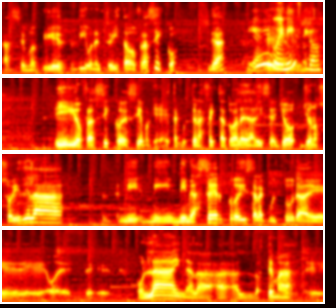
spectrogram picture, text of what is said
hace unos 10 días una entrevista a don Francisco, ¿ya? Sí, buenísimo. Y don Francisco decía, porque esta cuestión afecta a toda la edad, dice, yo, yo no soy de la, ni, ni, ni me acerco, dice, a la cultura de, de- de- de- online, a, la- a- a los temas eh,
